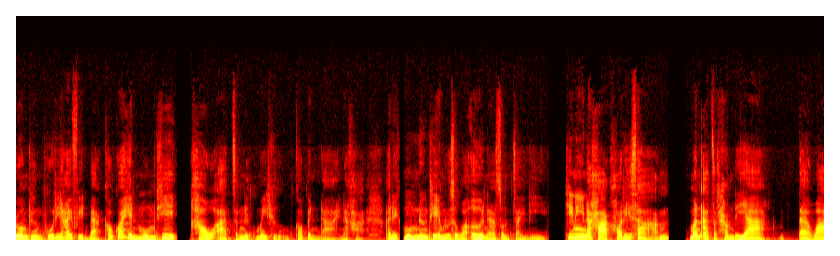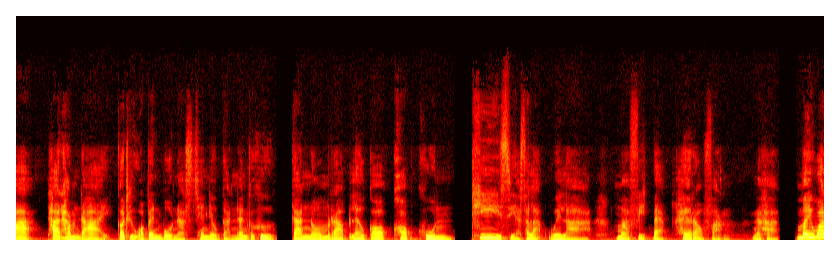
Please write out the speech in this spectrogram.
รวมถึงผู้ที่ให้ feedback เขาก็เห็นมุมที่ เขาอาจจะนึกไม่ถึงก็เป็นได้นะคะ อันนี้มุมหนึ่งที่เอ็มรู้สึกว่าเออน่าสนใจดี ทีนี้นะคะ ข้อที่ 3 มันอาจจะทำได้ยาก แต่ว่าถ้าทำได้ก็ถือว่าเป็นโบนัสเช่นเดียวกัน นั่นก็คือ การน้อมรับแล้วก็ขอบคุณที่เสียสละเวลามา feedback ให้เราฟังนะคะ ไม่ว่า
